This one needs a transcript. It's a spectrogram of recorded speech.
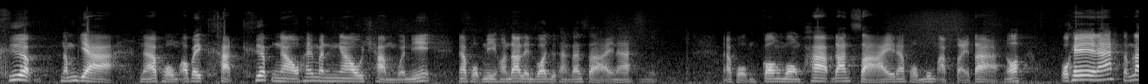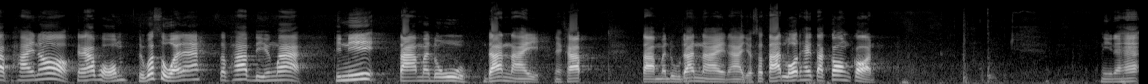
เคลือบน้ำยานะครับผมเอาไปขัดเคลือบเงาให้มันเงาฉ่ำกว่านี้นะผมนี่ Honda l e n w a t อยู่ทางด้านซ้ายนะนะผมกล้องมองภาพด้านซ้ายนะผมมุมอับสายตาเนาะโอเคนะสำหรับภายนอกนะครับผมถือว่าสวยนะ สภาพดีมากๆ ทีนี้ตามมาดูด้านในนะครับ ตามมาดูด้านในนะเดี๋ยวสตาร์ทรถให้ตากล้องก่อน นี่นะฮะ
